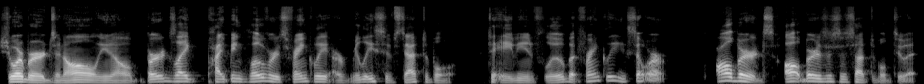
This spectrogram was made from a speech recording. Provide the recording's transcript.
shorebirds and all, you know, birds like piping plovers, frankly, are really susceptible to avian flu, but frankly, so are all birds. All birds are susceptible to it.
